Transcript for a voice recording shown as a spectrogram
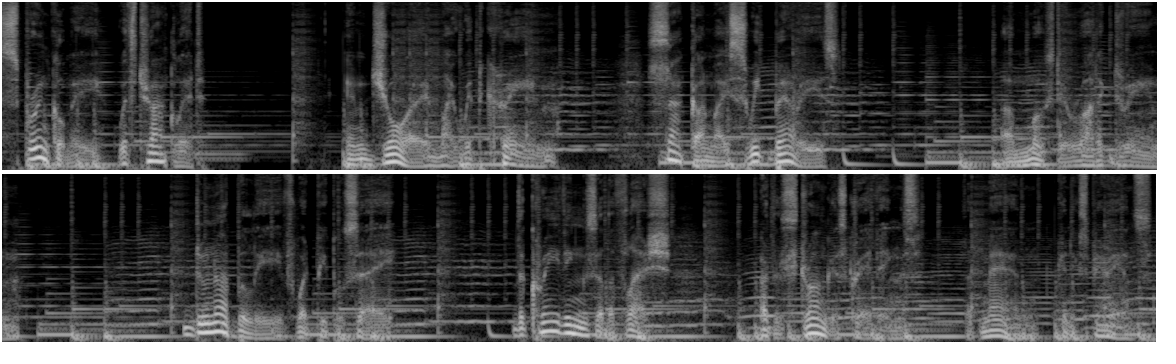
Sprinkle me with chocolate. Enjoy my whipped cream. Suck on my sweet berries. A most erotic dream. Do not believe what people say. The cravings of the flesh are the strongest cravings that man can experience.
